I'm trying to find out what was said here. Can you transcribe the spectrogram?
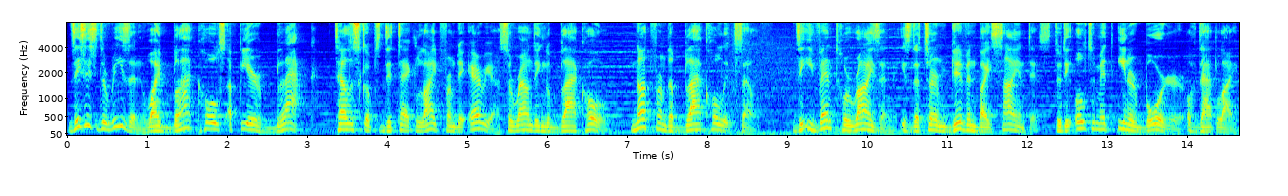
This is the reason why black holes appear black. Telescopes detect light from the area surrounding the black hole not from the black hole itself. The event horizon is the term given by scientists to the ultimate inner border of that light.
